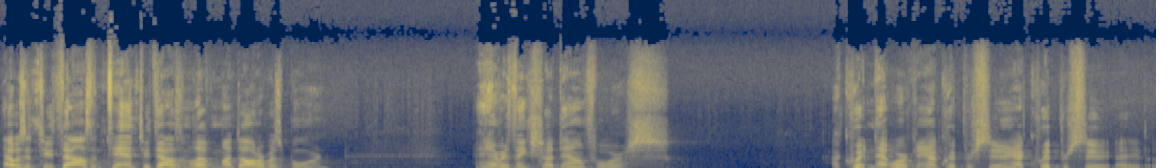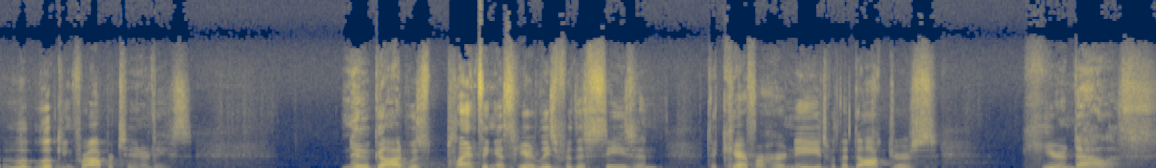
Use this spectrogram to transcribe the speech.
That was in 2010. 2011, my daughter was born. And everything shut down for us. I quit networking. I quit pursuing. I quit pursue, uh, looking for opportunities. Knew God was planting us here, at least for this season to care for her needs with the doctors here in Dallas.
